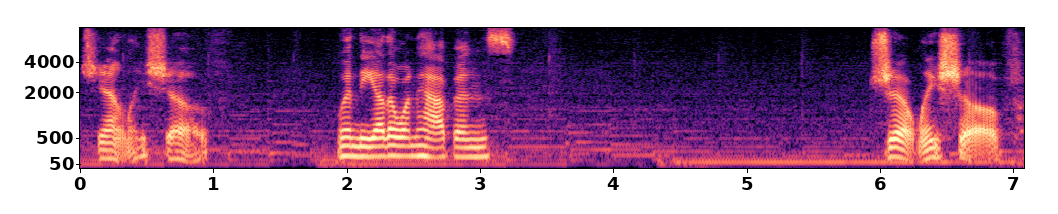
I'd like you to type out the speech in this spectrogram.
Gently shove. When the other one happens, gently shove.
